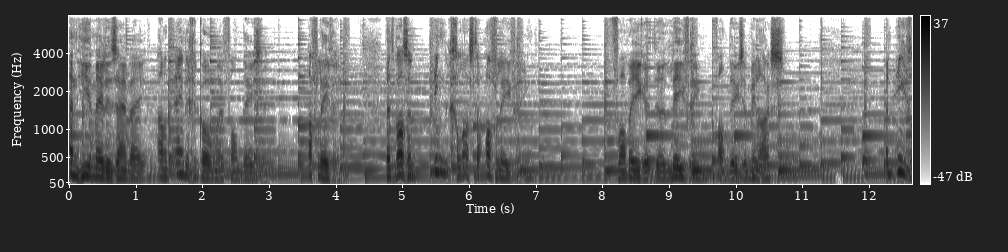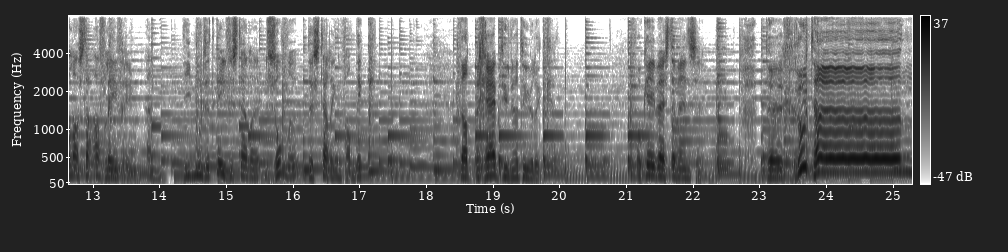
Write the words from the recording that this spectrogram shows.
En hiermee zijn wij aan het einde gekomen van deze aflevering. Het was een ingelaste aflevering vanwege de levering van deze Millars. Een ingelaste aflevering en die moet het even stellen zonder de stelling van Dick. Dat begrijpt u natuurlijk. Oké beste mensen, de groeten!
